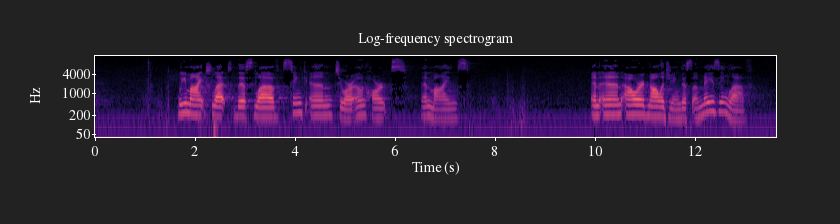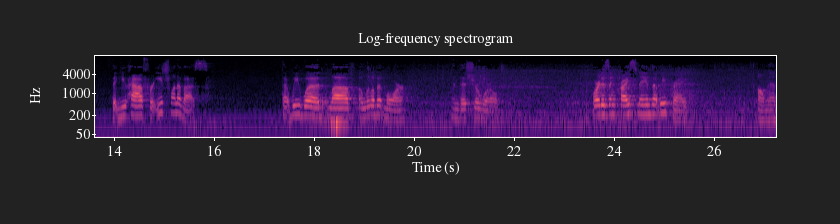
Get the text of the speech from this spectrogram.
we might let this love sink into our own hearts and minds. And in our acknowledging this amazing love that you have for each one of us, that we would love a little bit more in this your world. For it is in Christ's name that we pray. Amen.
